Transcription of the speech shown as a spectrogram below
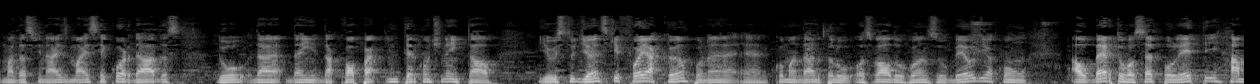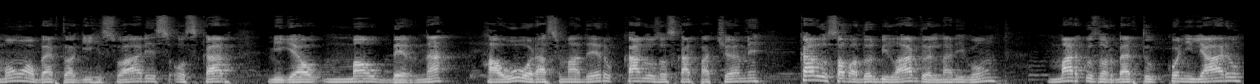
uma das finais mais recordadas do, da, da, da Copa Intercontinental. E o Estudiantes que foi a campo, né, é, comandado pelo Oswaldo Juan Zubeldia, com Alberto José Poletti, Ramon Alberto Aguirre Soares, Oscar Miguel Malberná, Raul Horácio Madeiro, Carlos Oscar Pachame, Carlos Salvador Bilardo El Narigon, Marcos Norberto Conilharo,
